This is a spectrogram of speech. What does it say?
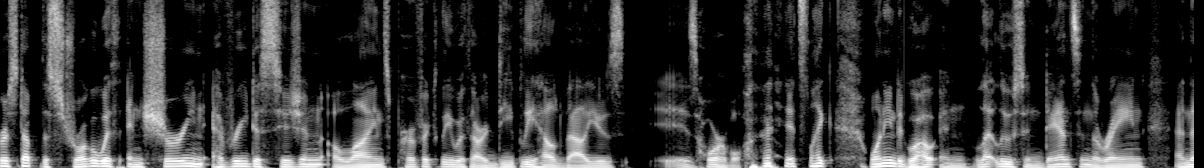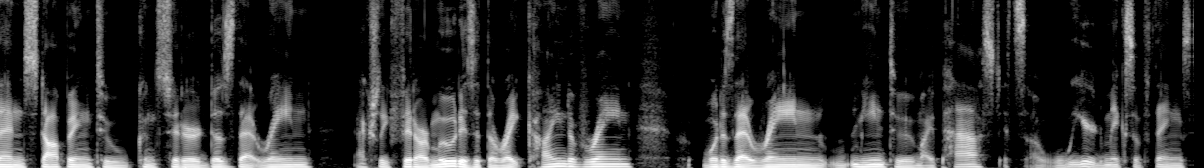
First up, the struggle with ensuring every decision aligns perfectly with our deeply held values is horrible. it's like wanting to go out and let loose and dance in the rain, and then stopping to consider does that rain actually fit our mood? Is it the right kind of rain? What does that rain mean to my past? It's a weird mix of things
